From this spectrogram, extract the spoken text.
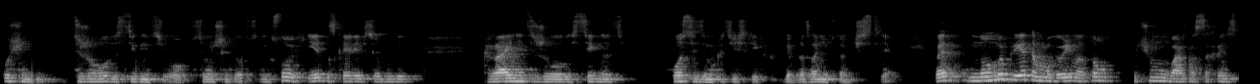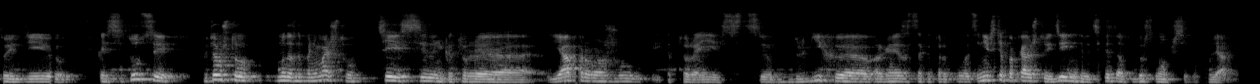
очень тяжело достигнуть его в сегодняшних условиях, и это, скорее всего, будет крайне тяжело достигнуть после демократических преобразований в том числе. Но мы при этом мы говорим о том, почему важно сохранить эту идею в Конституции. При том, что мы должны понимать, что те исследования, которые я провожу, и которые есть в других э, организациях, которые проводятся, они все покажут, что идея нейтралитета в белорусском обществе популярна.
